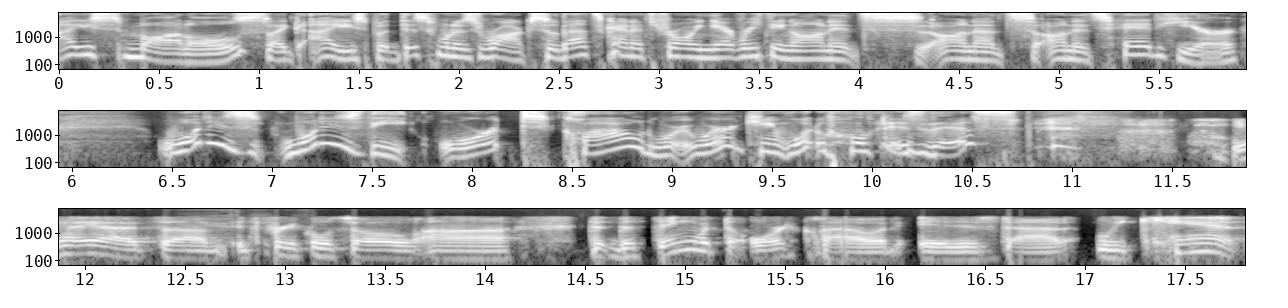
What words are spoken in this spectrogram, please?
ice models like ice but this one is rock so that's kind of throwing everything on its on its on its head here what is what is the Oort cloud? Where, where it came? What what is this? Yeah, yeah, it's um, it's pretty cool. So uh, the the thing with the Oort cloud is that we can't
